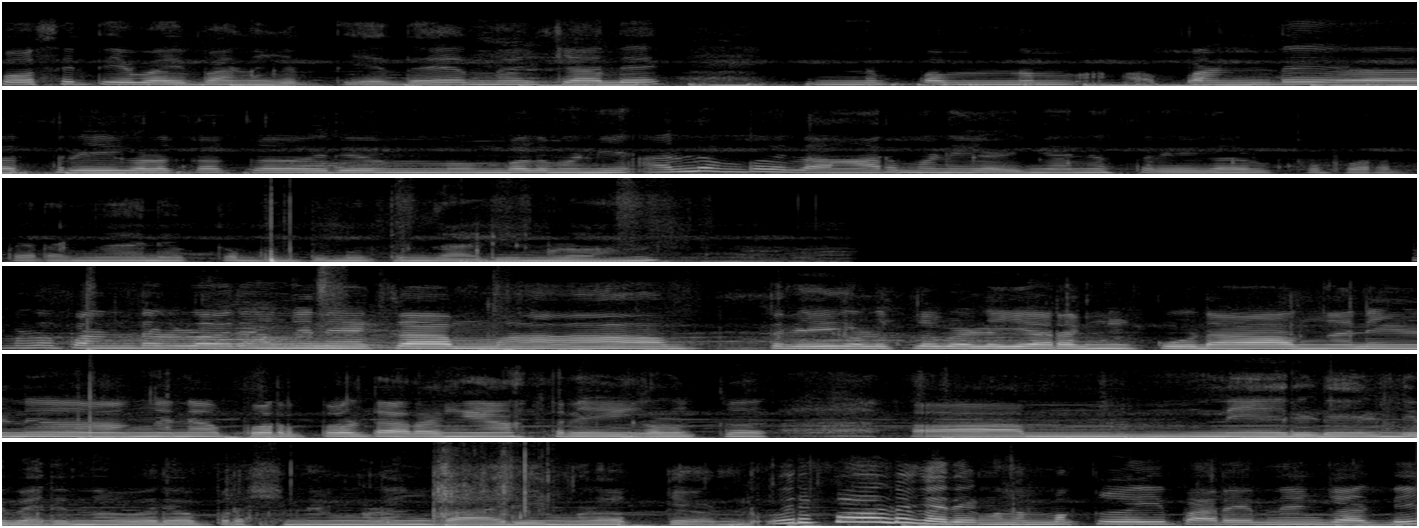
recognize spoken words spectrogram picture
പോസിറ്റീവ് വൈബാണ് കിട്ടിയത്. എന്ന് വെച്ചാൽ ഇന്നിപ്പം പണ്ട് സ്ത്രീകൾക്കൊക്കെ ഒരു ഒമ്പത് മണി അല്ല ഒമ്പതല്ല ആറ് മണി കഴിഞ്ഞാലും സ്ത്രീകൾക്ക് പുറത്തിറങ്ങാനൊക്കെ ബുദ്ധിമുട്ടും കാര്യങ്ങളുമാണ്. നമ്മൾ പണ്ടുള്ളവർ അങ്ങനെയൊക്കെ സ്ത്രീകൾക്ക് വെളിയിറങ്ങിക്കൂടാ അങ്ങനെയാണ് അങ്ങനെ പുറത്തോട്ട് ഇറങ്ങിയ സ്ത്രീകൾക്ക് നേരിടേണ്ടി വരുന്ന ഓരോ പ്രശ്നങ്ങളും കാര്യങ്ങളും ഒക്കെ ഉണ്ട്. ഒരുപാട് കാര്യങ്ങൾ നമുക്ക് ഈ പറയുന്നതും കാട്ടി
